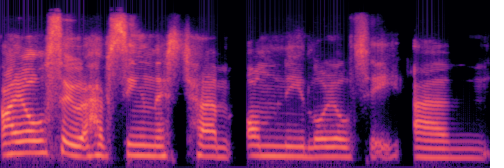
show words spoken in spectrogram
I also have seen this term omni loyalty um,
